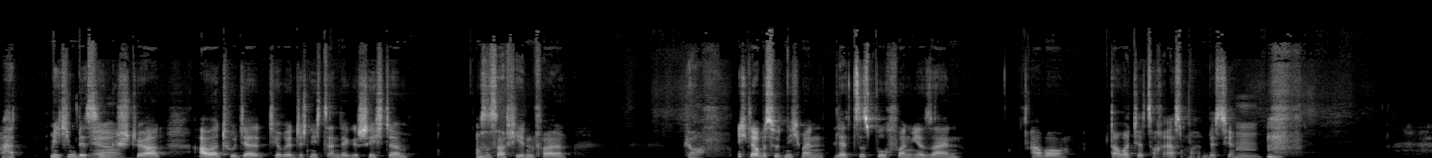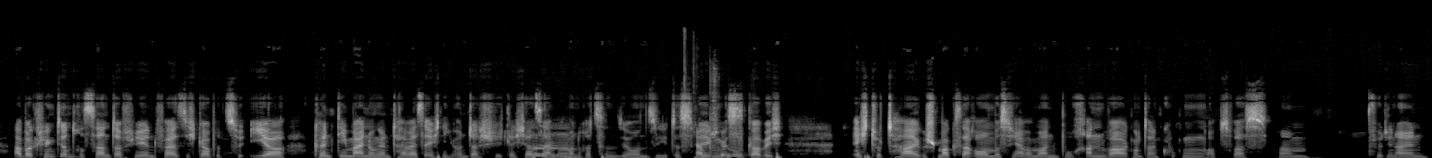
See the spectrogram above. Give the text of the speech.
hat mich ein bisschen Ja. gestört, aber tut ja theoretisch nichts an der Geschichte. Es ist auf jeden Fall ja, ich glaube, es wird nicht mein letztes Buch von ihr sein, aber dauert jetzt auch erst mal 'n bisschen. Mhm. Aber klingt interessant auf jeden Fall. Also, ich glaube, zu ihr könnten die Meinungen teilweise echt nicht unterschiedlicher sein, wenn Mhm, man Rezensionen sieht. Deswegen ist es, absolut. glaube ich, echt total Geschmackssache. Man muss sich einfach mal an 'n Buch ranwagen und dann gucken, ob's was, ähm, für den einen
